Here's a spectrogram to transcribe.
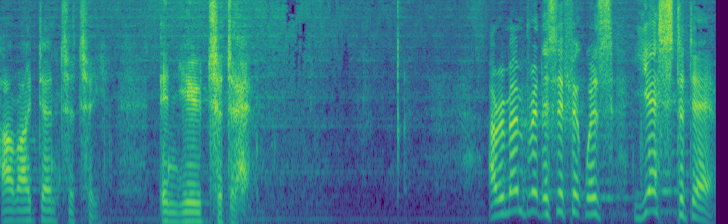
our identity in you today. I remember it as if it was yesterday,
